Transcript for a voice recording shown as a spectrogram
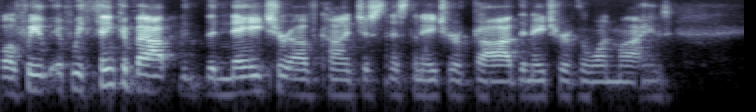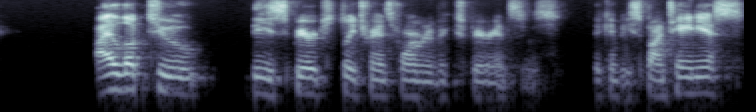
Well, if we if we think about the nature of consciousness, the nature of God, the nature of the one mind, I look to these spiritually transformative experiences. They can be spontaneous,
